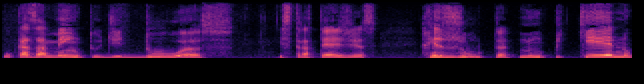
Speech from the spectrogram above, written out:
o casamento de duas estratégias resulta num pequeno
